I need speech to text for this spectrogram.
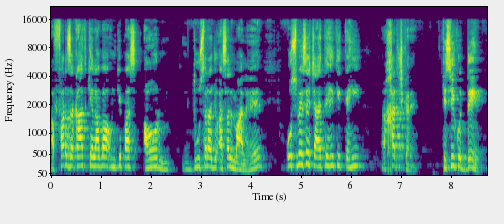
अब फ़र्ज़ ज़क़़त के अलावा उनके पास और दूसरा जो असल माल है, उसमें से चाहते हैं कि कहीं खर्च करें, किसी को दें।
